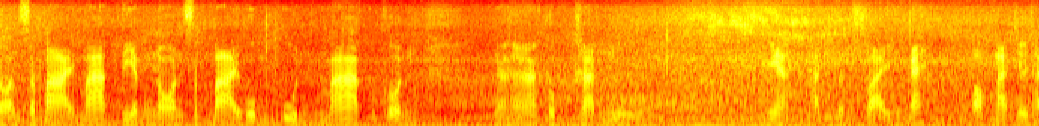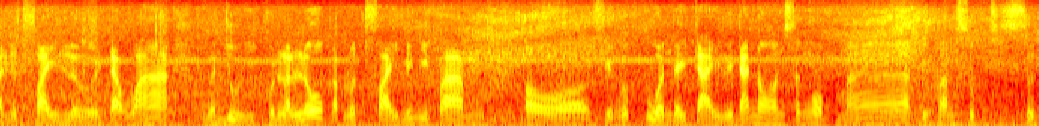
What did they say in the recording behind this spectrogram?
นอนสบายมากเตียงนอนสบายห่มอุ่นมากทุกคนนะฮะครบครันเลยเนี่ยสถานีรถไฟเห็นไหมออกมาเจอสถานีรถไฟเลย แต่ว่าเหมือนอยู่อีกคนละโลกกับรถไฟไม่มีความเออเสียงรบกวนใด ๆ เลยนะนอนสงบมากมีความสุขที่สุด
